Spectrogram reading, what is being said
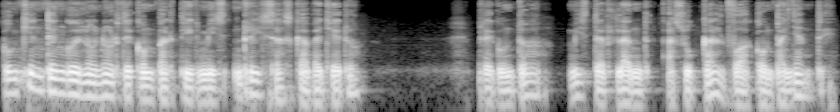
—¿Con quién tengo el honor de compartir mis risas, caballero? —preguntó Mr. Land a su calvo acompañante.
